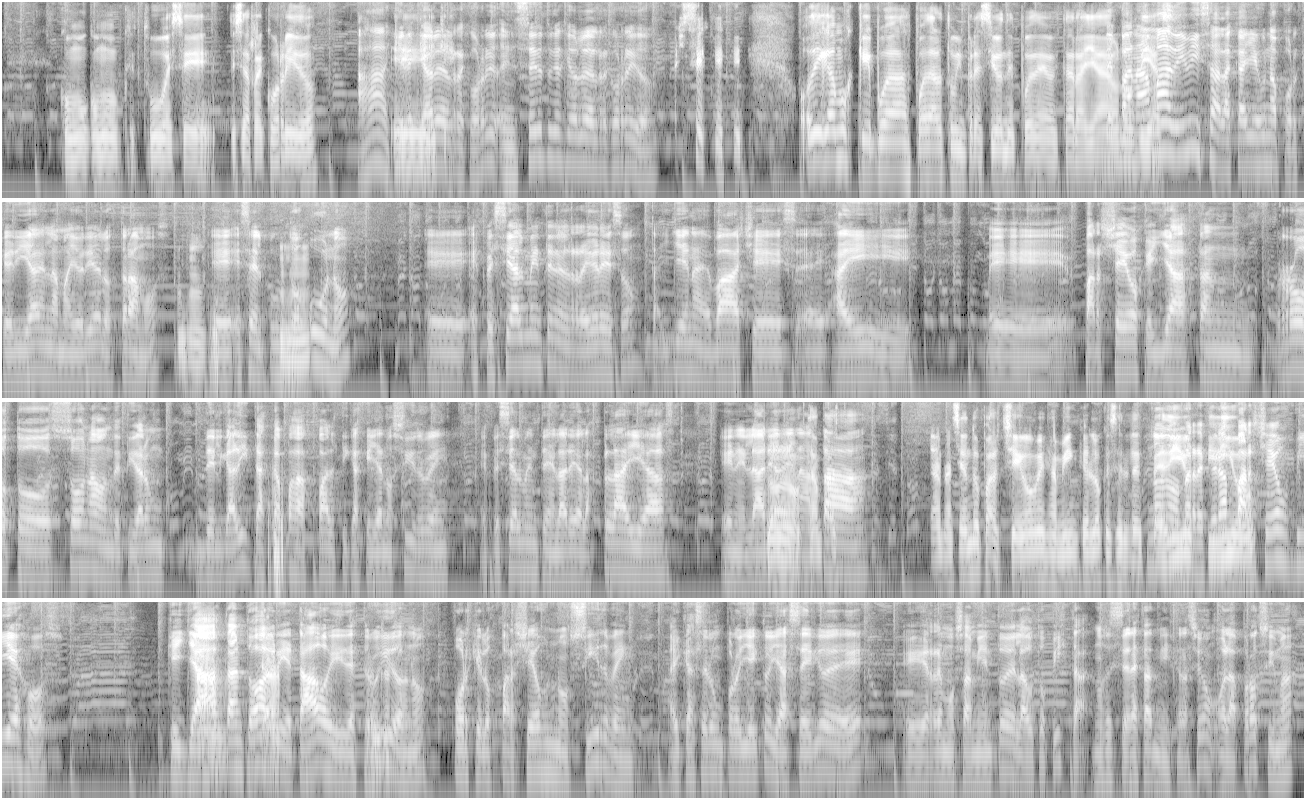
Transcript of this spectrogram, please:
cómo, cómo estuvo ese, ese recorrido. Ah, ¿quieres que Eh, hable que- del recorrido? ¿En serio tú quieres que hable del recorrido? o digamos que puedas, puedas dar tu impresión después de estar allá de unos Panamá días. Divisa, la calle es una porquería en la mayoría de los tramos. Ujú. Eh, ese es el punto uno. Eh, especialmente en el regreso. Está llena de baches. eh, hay eh, parcheos que ya están rotos. Zonas donde tiraron delgaditas capas asfálticas que ya no sirven. Especialmente en el área de las playas. En el área No, de no, Natá. Están haciendo parcheo, Benjamín, que es lo que se les No, no, me refiero a parcheos viejos que ya Ah, están todos ya. agrietados y destruidos, ¿no? Porque los parcheos no sirven. Hay que hacer un proyecto ya serio de eh, remozamiento de la autopista. No sé si será esta administración o la próxima,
